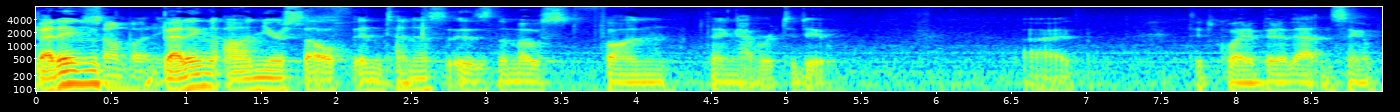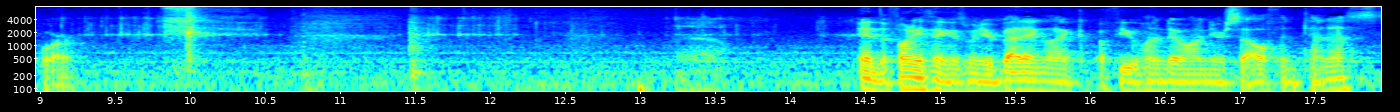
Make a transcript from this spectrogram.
Betting somebody. betting on yourself in tennis is the most fun thing ever to do. I did quite a bit of that in Singapore. Yeah. And the funny thing is, when you're betting like a few hundo on yourself in tennis,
